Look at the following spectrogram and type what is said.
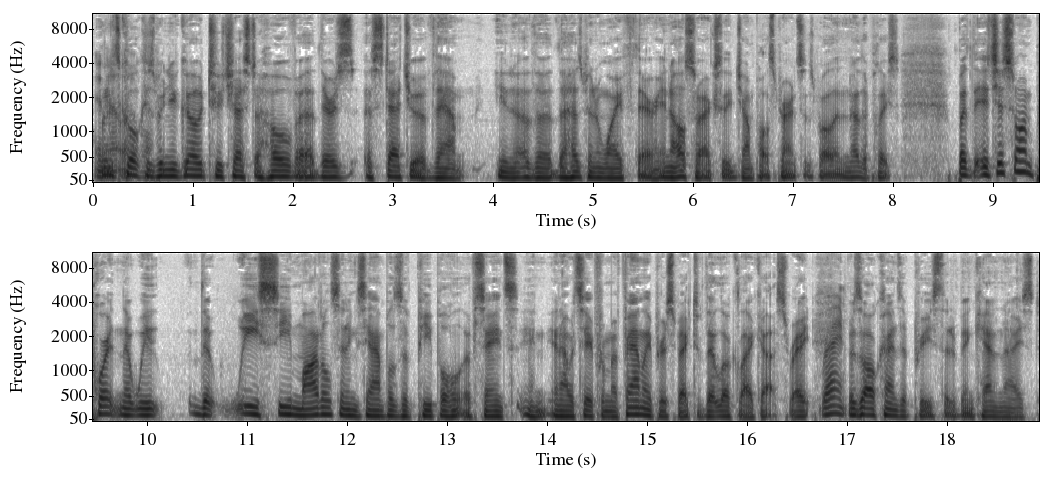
In Well, that it's cool because when you go to Czestochowa, there's a statue of them. You know, the the husband and wife there, and also actually John Paul's parents as well in another place. But it's just so important that we that we see models and examples of people of saints, and, and I would say from a family perspective that look like us. Right. Right. There's all kinds of priests that have been canonized,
